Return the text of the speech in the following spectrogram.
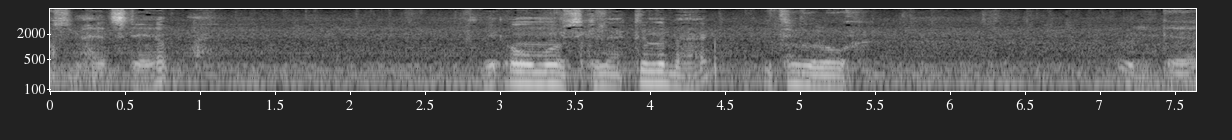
Awesome head stamp. They almost connect in the back. The two little right there.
